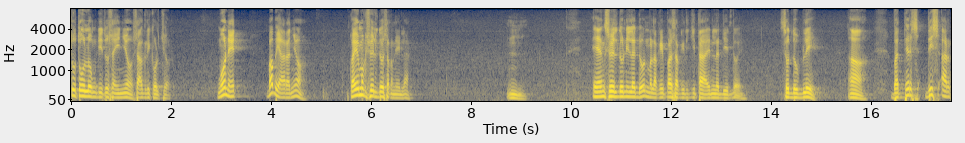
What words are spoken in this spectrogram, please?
tutulong dito sa inyo sa agriculture. Ngunit, babayaran nyo. Kayo magsweldo sa kanila. Hmm. Eh, ang sweldo nila doon, malaki pa sa kikitain nila dito. Eh. So, doble. Ah. But there's, these are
